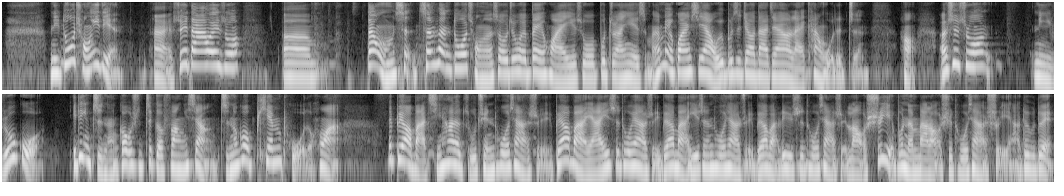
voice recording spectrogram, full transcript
你多重一点，哎，所以大家会说，呃，但我们身身份多重的时候，就会被怀疑说不专业什么，那没有关系啊，我又不是叫大家要来看我的诊，好，而是说。你如果一定只能够是这个方向，只能够偏颇的话，那不要把其他的族群拖下水，不要把牙医师拖下水，不要把医生拖下水，不要把律师拖下水，老师也不能把老师拖下水呀，对不对？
